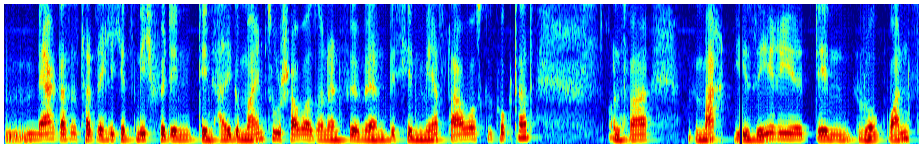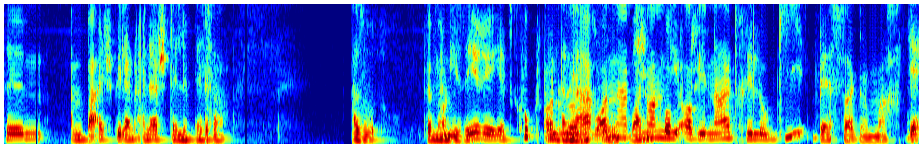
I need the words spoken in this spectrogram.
Merkt, das ist tatsächlich jetzt nicht für den, den Allgemeinzuschauer, sondern für wer ein bisschen mehr Star Wars geguckt hat. Und zwar macht die Serie den Rogue One-Film am Beispiel an einer Stelle besser. Also, wenn man und, die Serie jetzt guckt und, und danach. Rogue One hat One schon guckt, die Originaltrilogie besser gemacht. Ja,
